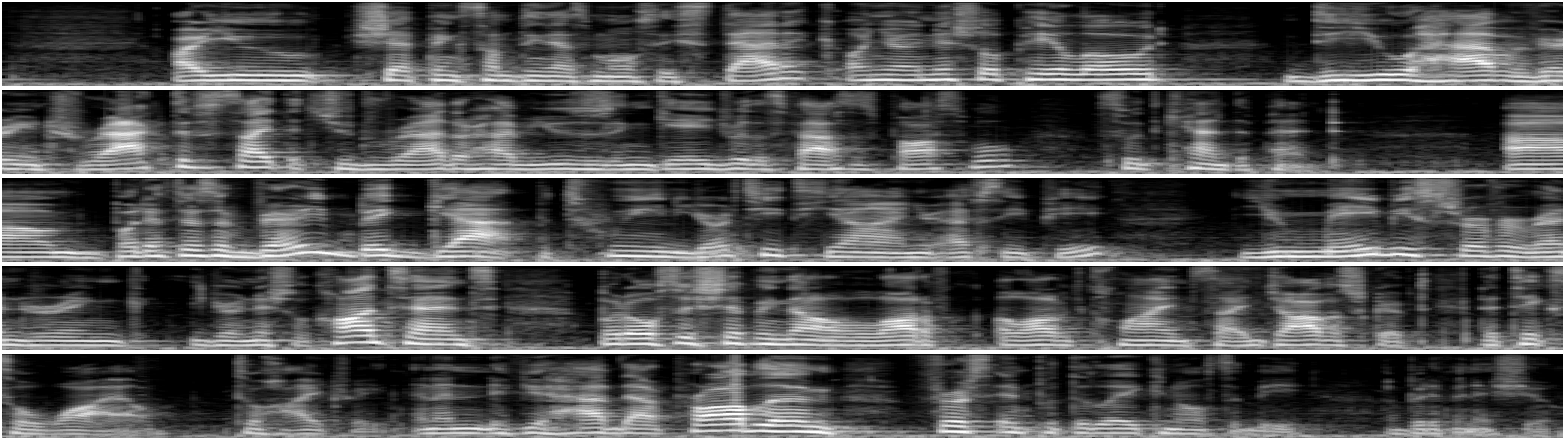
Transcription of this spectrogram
Are you shipping something that's mostly static on your initial payload? Do you have a very interactive site that you'd rather have users engage with as fast as possible? So it can depend. Um, but if there's a very big gap between your TTI and your FCP, you may be server rendering your initial content, but also shipping down a lot of a lot of client-side JavaScript that takes a while to hydrate. And then if you have that problem, first input delay can also be a bit of an issue.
